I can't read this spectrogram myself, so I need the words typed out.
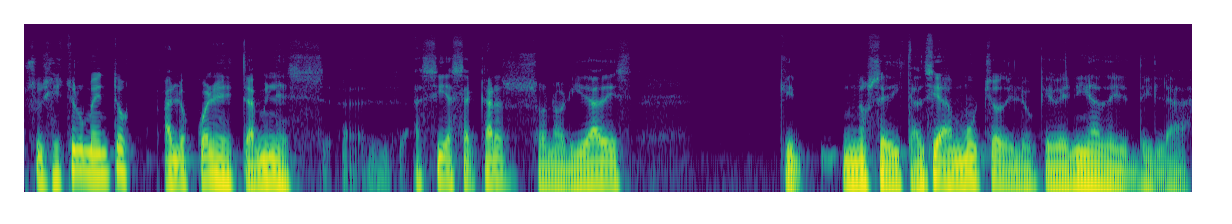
sus instrumentos a los cuales también les eh, hacía sacar sonoridades que no se distanciaban mucho de lo que venía de, las,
